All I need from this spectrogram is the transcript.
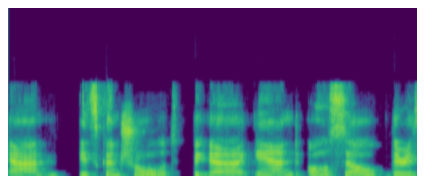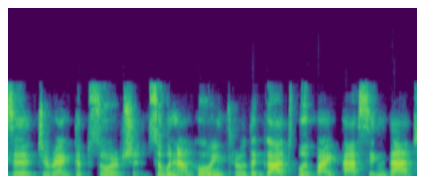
And it's controlled, uh, and also there is a direct absorption. So we're not going through the gut; we're bypassing that.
